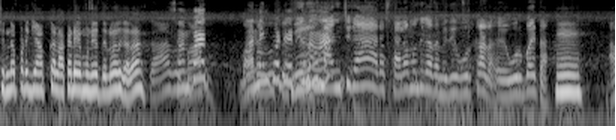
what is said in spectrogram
చిన్నప్పుడు జ్ఞాపకాలు అక్కడ ఏమున్నాయో తెలియదు కదా? మంచిగా ఆడ స్థలం ఉంది కదా మీది ఊరికాడ ఊరు బయట. ఆ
